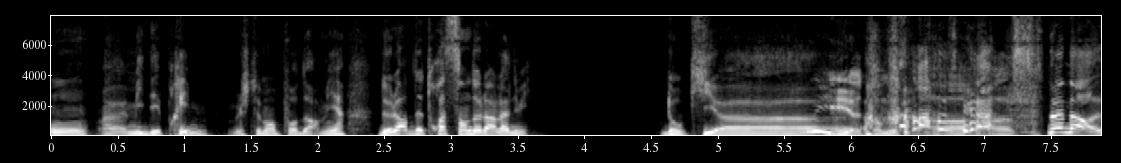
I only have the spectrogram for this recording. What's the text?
ont euh, mis des primes, justement, pour dormir, de l'ordre de 300 dollars la nuit. Donc, qui. euh, Oui, attends, mais ça, Non, non, là.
